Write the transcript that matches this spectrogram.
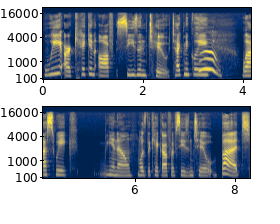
We are kicking off season two. Technically, Woo! last week, you know, was the kickoff of season two, but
